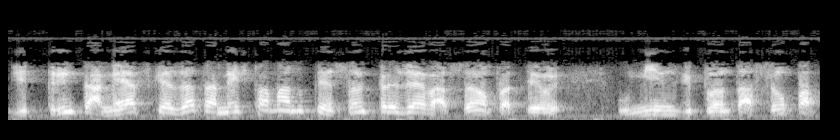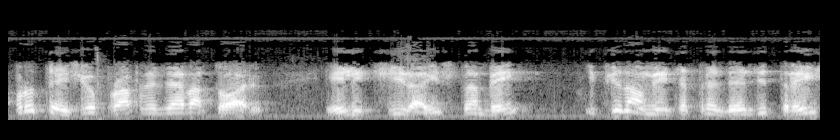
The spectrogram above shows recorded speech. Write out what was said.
de 30 metros, que é exatamente para manutenção e preservação, para ter o mínimo de plantação, para proteger o próprio reservatório. Ele tira isso também. E, finalmente, a 303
